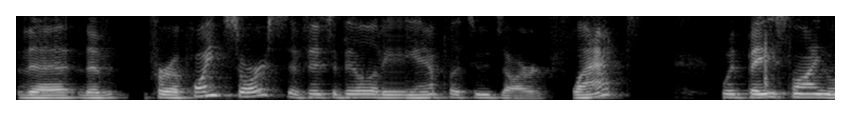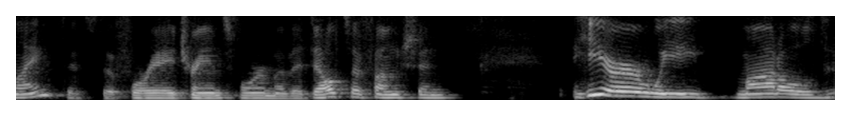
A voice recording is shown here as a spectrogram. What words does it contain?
The the for a point source, the visibility amplitudes are flat with baseline length. It's the Fourier transform of a delta function. Here we modeled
